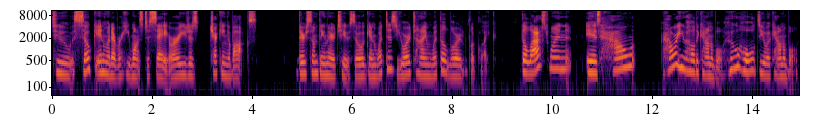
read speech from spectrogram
to soak in whatever He wants to say, or are you just checking a box? There's something there too. So, again, what does your time with the Lord look like? The last one is how how are you held accountable? Who holds you accountable?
